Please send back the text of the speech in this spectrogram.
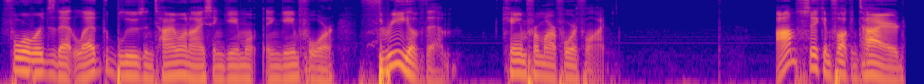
forwards that led the Blues in time on ice in game in Game Four, three of them came from our fourth line. I'm sick and fucking tired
